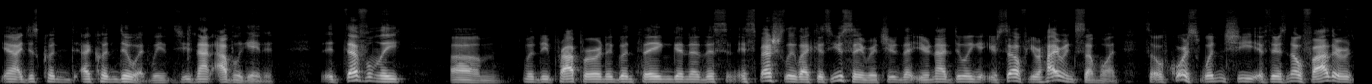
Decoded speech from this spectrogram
yeah, I just couldn't, I couldn't do it. We, she's not obligated. It definitely um, would be proper and a good thing, and uh, this, especially like as you say, Richard, that you're not doing it yourself. You're hiring someone. So of course, wouldn't she? If there's no father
